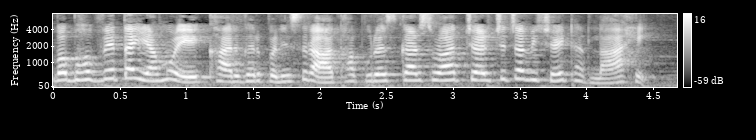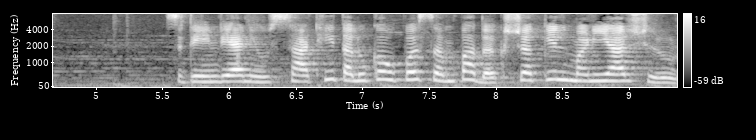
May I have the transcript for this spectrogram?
व भव्यता यामुळे खारघर परिसरात हा पुरस्कार सोहळा चर्चेचा विषय ठरला आहे. सिटी इंडिया न्यूजसाठी तालुका उपसंपादक शकील मणियार शिरूर.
